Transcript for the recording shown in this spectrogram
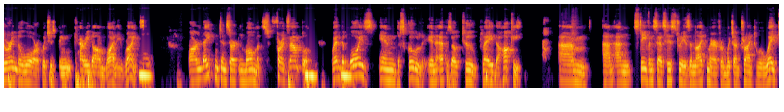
during the war, which has been carried on while he writes, are latent in certain moments. For example, when the Mm. boys in the school in episode two play the hockey, um, and, and Stephen says history is a nightmare from which I'm trying to awake,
